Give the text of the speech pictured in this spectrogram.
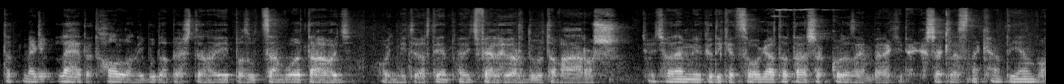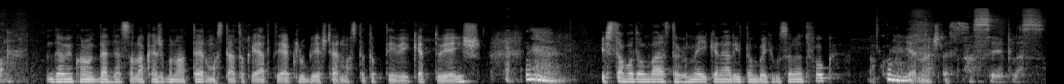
tehát meg lehetett hallani Budapesten, ha épp az utcán voltál, hogy, hogy mi történt, mert így felhördült a város. Úgyhogy ha nem működik egy szolgáltatás, akkor az emberek idegesek lesznek, hát ilyen van. De amikor bent lesz a lakásban a termosztátok RTL klubja és termosztátok TV2-je is, és szabadon választok, hogy melyiken állítom be egy 25 fok, akkor mindjárt más lesz. Az szép lesz.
